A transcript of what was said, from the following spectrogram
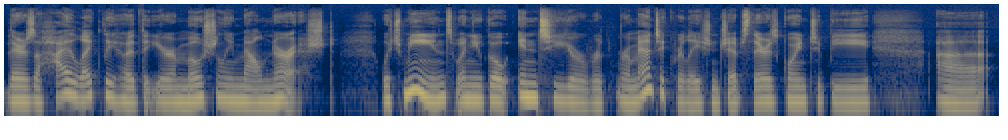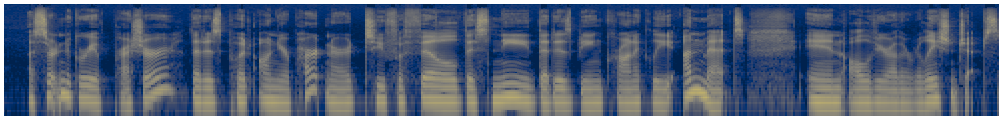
there's a high likelihood that you're emotionally malnourished, which means when you go into your romantic relationships, there's going to be uh, a certain degree of pressure that is put on your partner to fulfill this need that is being chronically unmet in all of your other relationships.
